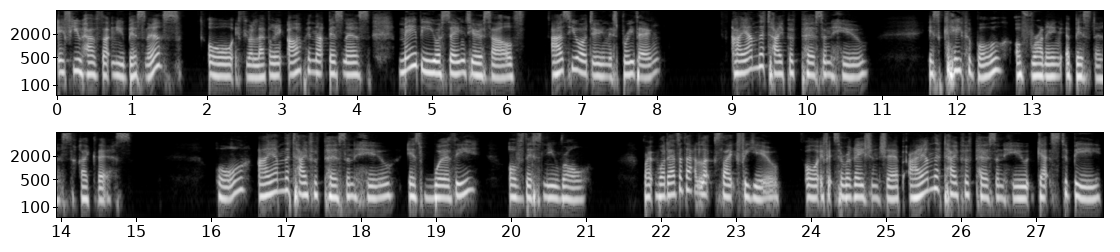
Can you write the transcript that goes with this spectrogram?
if you have that new business, or if you're leveling up in that business, maybe you're saying to yourself, as you are doing this breathing, I am the type of person who is capable of running a business like this. Or I am the type of person who is worthy of this new role, right? Whatever that looks like for you, or if it's a relationship, I am the type of person who gets to be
